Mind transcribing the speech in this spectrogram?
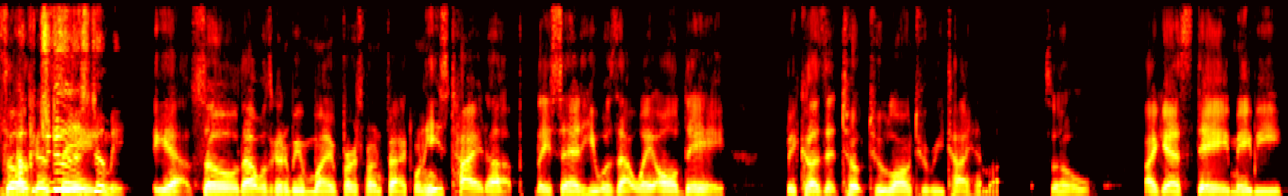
So How could you do say, this to me? Yeah, so that was going to be my first fun fact. When he's tied up, they said he was that way all day because it took too long to retie him up. So I guess they maybe,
